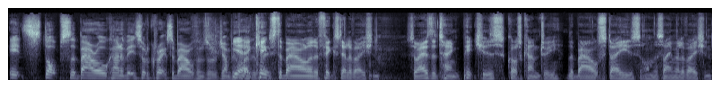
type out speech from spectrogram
it stops the barrel kind of it sort of corrects the barrel from sort of jumping Yeah, it keeps the barrel at a fixed elevation. So as the tank pitches cross country, the barrel stays on the same elevation.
